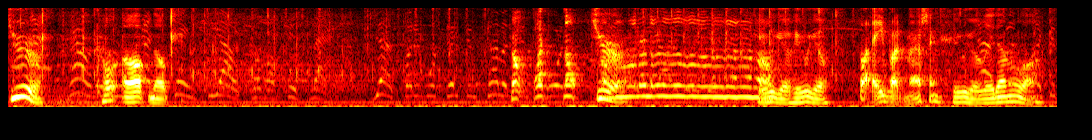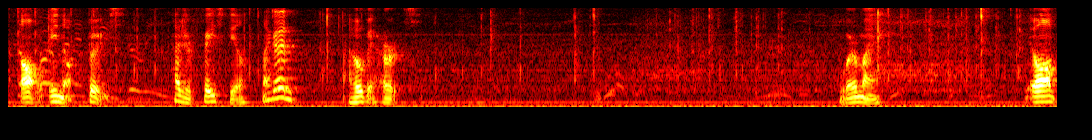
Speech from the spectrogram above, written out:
yeah. Co- oh, nope. no, what? No. Sure. No, no, no, no, no, no, no, no, no, Here we go, here we go. It's not A button mashing. Here we go, lay down the law. Oh, in the face. How's your face feel? Not good. I hope it hurts. Where am I? Oh,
